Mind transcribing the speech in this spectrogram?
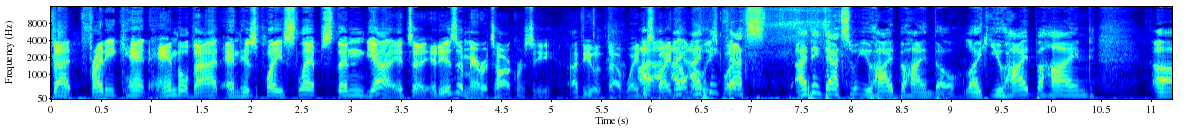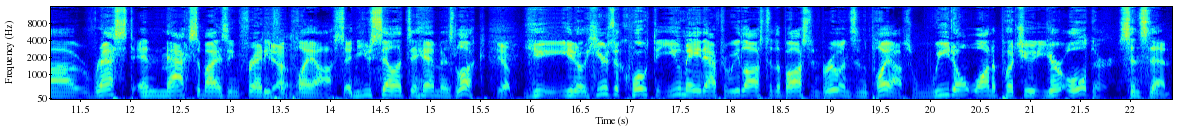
that Freddie can't handle that and his play slips, then yeah, it's a it is a meritocracy. I view it that way, despite I, I, how well I think he's played. That's I think that's what you hide behind, though. Like you hide behind uh, rest and maximizing Freddie for playoffs, and you sell it to him as, look, yep. you you know, here's a quote that you made after we lost to the Boston Bruins in the playoffs. We don't want to put you. You're older since then.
